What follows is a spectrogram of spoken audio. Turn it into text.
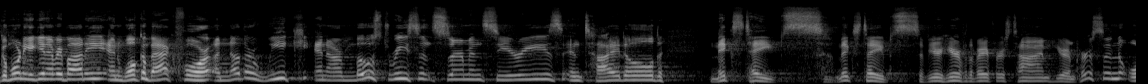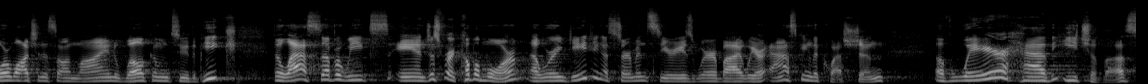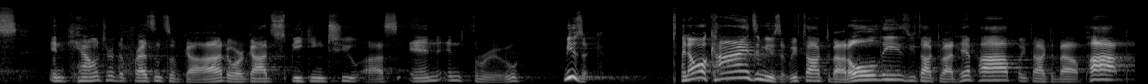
Good morning again, everybody, and welcome back for another week in our most recent sermon series entitled Mixtapes. Mixtapes. If you're here for the very first time here in person or watching this online, welcome to the Peak. For the last several weeks, and just for a couple more, uh, we're engaging a sermon series whereby we are asking the question of where have each of us encountered the presence of God or God speaking to us in and through music and all kinds of music. We've talked about oldies, we've talked about hip hop, we've talked about pop.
